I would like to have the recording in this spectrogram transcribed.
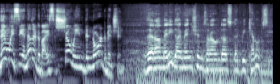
Then we see another device showing the Noor dimension. There are many dimensions around us that we cannot see.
